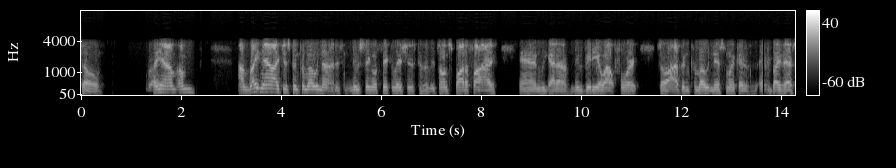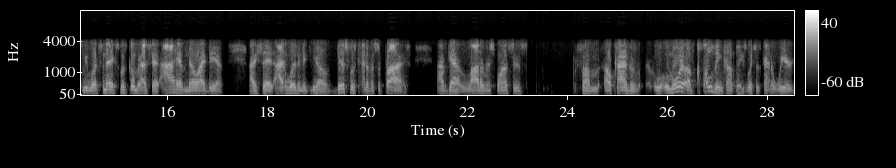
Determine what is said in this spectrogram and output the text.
So, but yeah, I'm I'm I'm right now. I've just been promoting uh, this new single "Thick Delicious" because it's on Spotify, and we got a new video out for it. So I've been promoting this one because everybody's asking me what's next, what's going. on. I said I have no idea. I said I wasn't. You know, this was kind of a surprise. I've got a lot of responses from all kinds of more of clothing companies, which was kind of weird.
